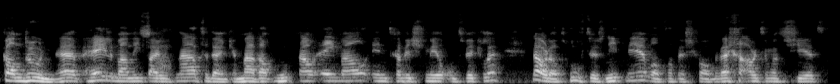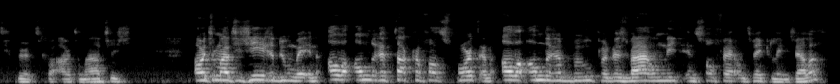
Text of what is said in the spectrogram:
kan doen. Hè, helemaal niet bij hoeft na te denken. Maar dat moet nou eenmaal in traditioneel ontwikkelen. Nou, dat hoeft dus niet meer, want dat is gewoon weggeautomatiseerd. Het gebeurt gewoon automatisch. Automatiseren doen we in alle andere takken van sport en alle andere beroepen. Dus waarom niet in softwareontwikkeling zelf?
